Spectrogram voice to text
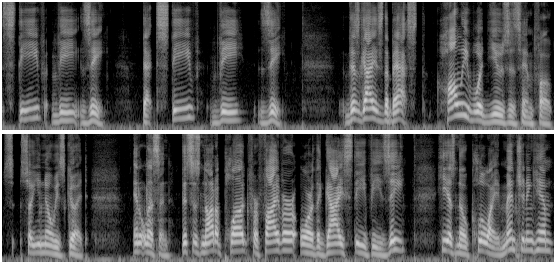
Steve VZ. That's Steve VZ. This guy is the best. Hollywood uses him, folks, so you know he's good. And listen, this is not a plug for Fiverr or the guy Steve VZ. He has no clue I am mentioning him.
